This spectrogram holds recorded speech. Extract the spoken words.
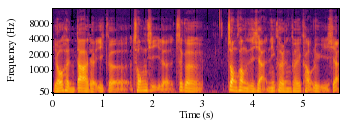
有很大的一个冲击了，这个。状况之下，你可能可以考虑一下。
